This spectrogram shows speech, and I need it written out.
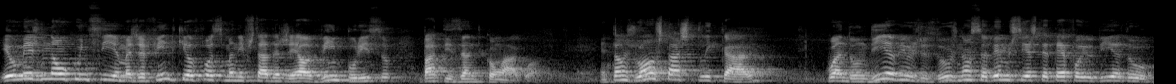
Eu mesmo não o conhecia, mas a fim de que ele fosse manifestado a Israel, vim por isso batizando com água. Então João está a explicar quando um dia viu Jesus, não sabemos se este até foi o dia do,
